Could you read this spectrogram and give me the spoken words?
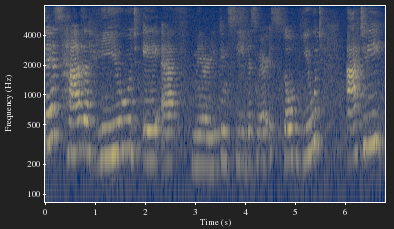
This has a huge AF mirror. You can see this mirror is so huge. Actually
